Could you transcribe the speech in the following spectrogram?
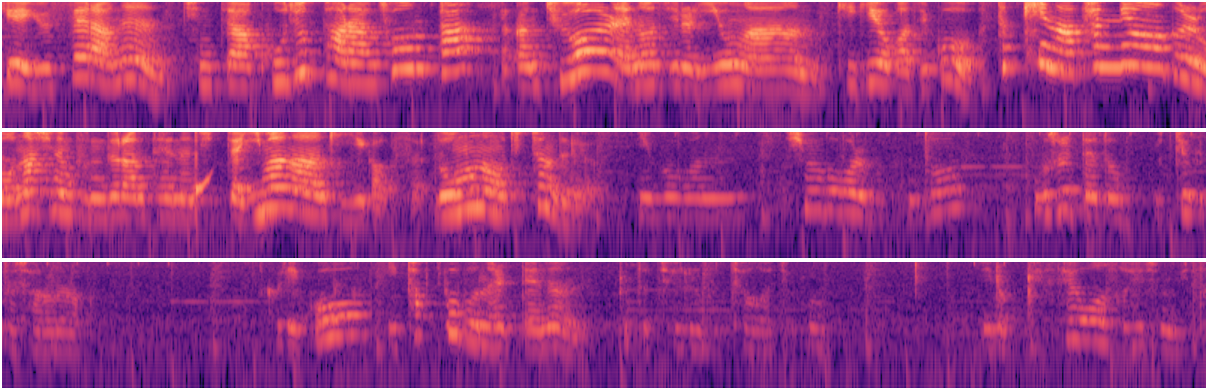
이게 유세라는 진짜 고주파랑 초음파 약간 dual 에너지를 이용한 기기여가지고 특히나 탄력을 원하시는 분들한테는 진짜 이만한 기기가 없어요. 너무너무 추천드려요. 이 부분 심부볼 부분도 웃을 때도 이쪽이 더 잘 올라가. 그리고 이 턱 부분 할 때는 그때 젤을 묻혀가지고 이렇게 세워서 해줍니다.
